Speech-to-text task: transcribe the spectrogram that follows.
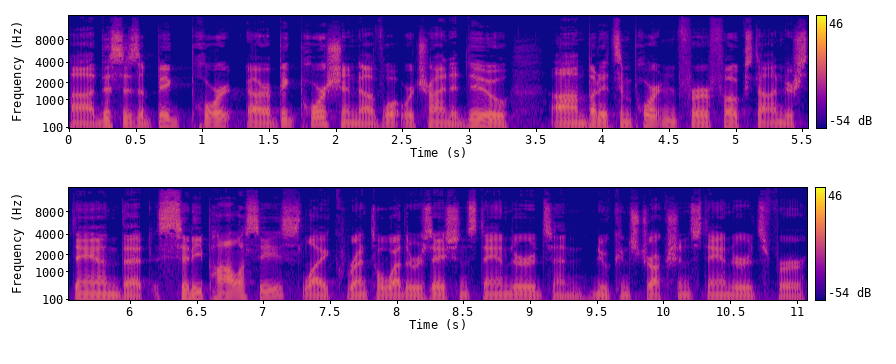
Uh, this is a big port or a big portion of what we're trying to do, um, but it's important for folks to understand that city policies like rental weatherization standards and new construction standards for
